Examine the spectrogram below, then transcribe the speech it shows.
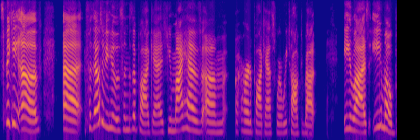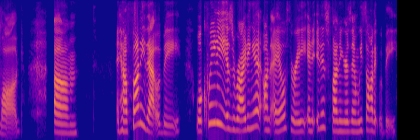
Speaking of, uh, for those of you who listen to the podcast, you might have um, heard a podcast where we talked about Eli's emo blog, um, and how funny that would be. Well, Queenie is writing it on AO3, and it is funnier than we thought it would be.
